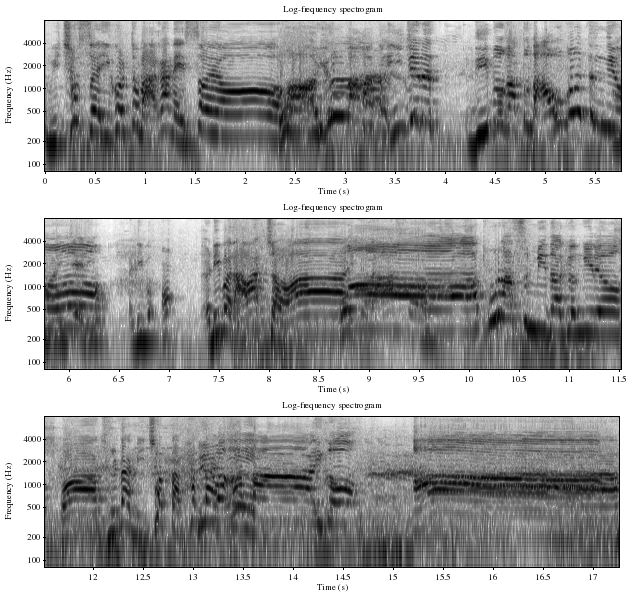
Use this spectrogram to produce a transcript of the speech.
미쳤어요. 이걸 또 막아냈어요. 와 이걸 막았다. 이제는 리버가 또 나오거든요. 어, 이제 리, 리버 어? 리버 나왔죠. 와 나왔어 와 돌았습니다 경기력. 와 둘 다 미쳤다 리버 판단이. 하다 이거. 아.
